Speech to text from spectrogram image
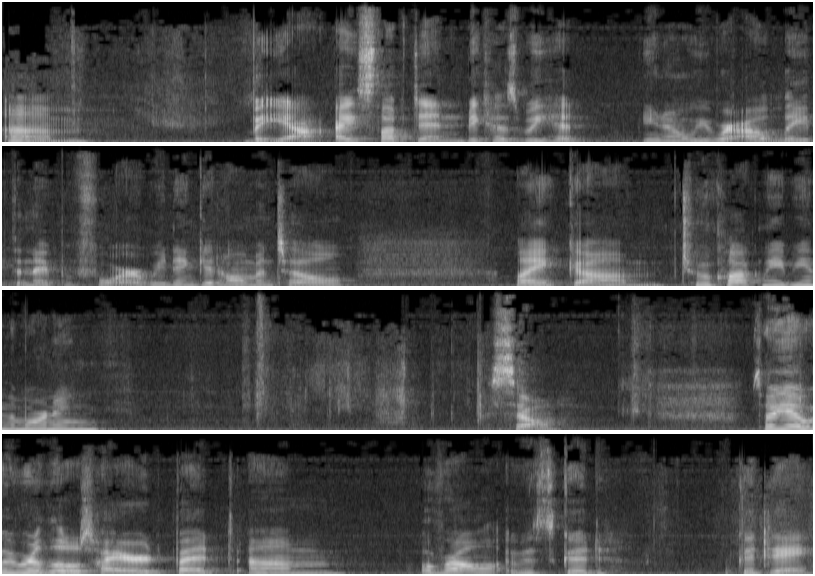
Um, but yeah, I slept in because we had you know, we were out late the night before. We didn't get home until like um, two o'clock maybe in the morning. So, so yeah, we were a little tired, but um, overall it was good, good day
